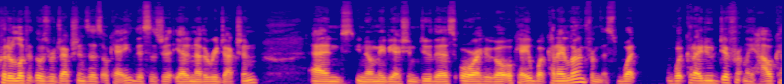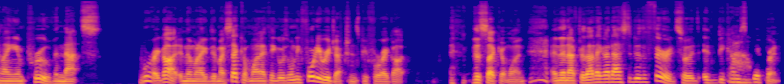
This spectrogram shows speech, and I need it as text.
could have looked at those rejections as okay, this is just yet another rejection, and you know maybe I shouldn't do this, or I could go, okay, what can I learn from this? What what could I do differently? How can I improve? And that's where I got. And then when I did my second one, I think it was only 40 rejections before I got the second one. And then after that, I got asked to do the third. So it, it becomes Wow. different.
